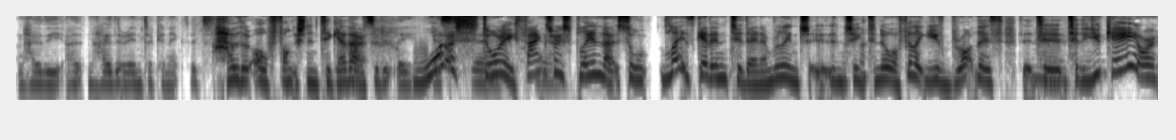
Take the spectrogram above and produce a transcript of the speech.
and how they uh, and how they're interconnected. How they're all functioning together. Absolutely. What it's, a story! Yeah, Thanks yeah. for explaining that. So let's get into then. I'm really intrigued to know. I feel like you've brought this to, to the UK, or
